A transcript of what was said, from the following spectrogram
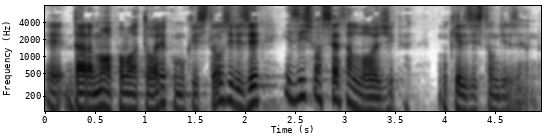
é, dar a mão à palmatória como cristãos e dizer existe uma certa lógica no que eles estão dizendo.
